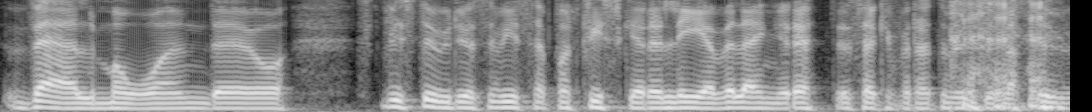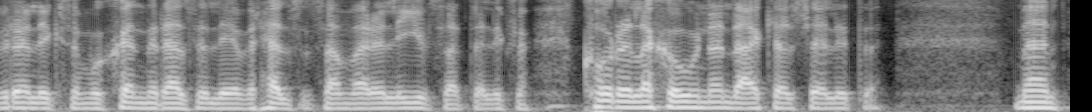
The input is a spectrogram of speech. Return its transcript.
välmående och vid studier som visar på att fiskare lever längre. Det är säkert för att de är ute i naturen liksom och generellt lever hälsosammare liv så att det liksom, korrelationen där kanske är lite. Men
